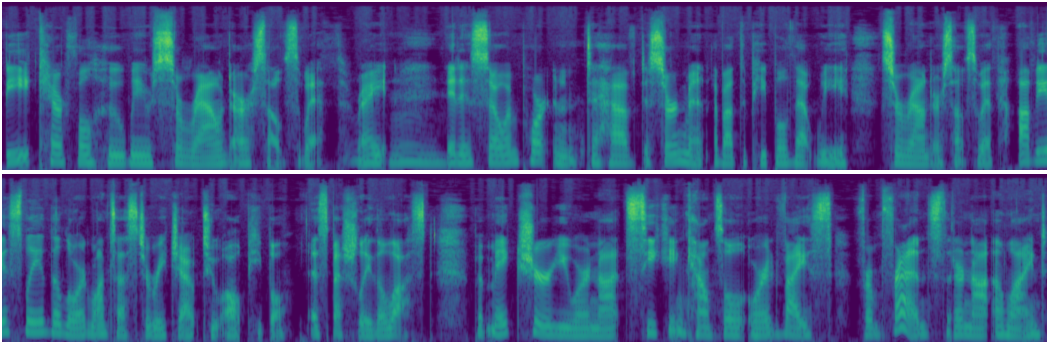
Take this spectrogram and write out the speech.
be careful who we surround ourselves with, right? Mm. It is so important to have discernment about the people that we surround ourselves with. Obviously, the Lord wants us to reach out to all people, especially the lost, but make sure you are not seeking counsel or advice from friends that are not aligned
